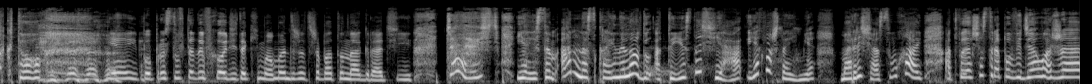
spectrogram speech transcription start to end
jak to? Nie, i po prostu wtedy wchodzi taki moment, że trzeba to nagrać i cześć, ja jestem Anna z Krainy Lodu, a ty jesteś ja. Jak masz na imię? Marysia, słuchaj, a twoja siostra powiedziała, że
